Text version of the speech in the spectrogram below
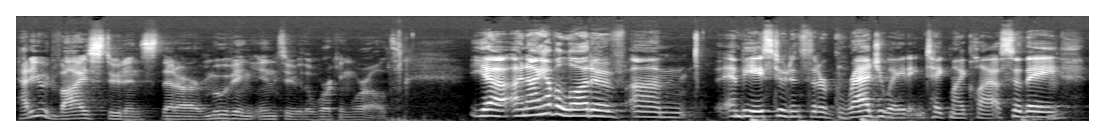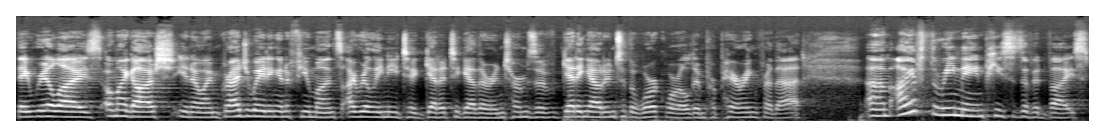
how do you advise students that are moving into the working world? Yeah, and I have a lot of um, MBA students that are graduating take my class. So they mm-hmm. they realize, oh my gosh, you know, I'm graduating in a few months. I really need to get it together in terms of getting out into the work world and preparing for that. Um, I have three main pieces of advice.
